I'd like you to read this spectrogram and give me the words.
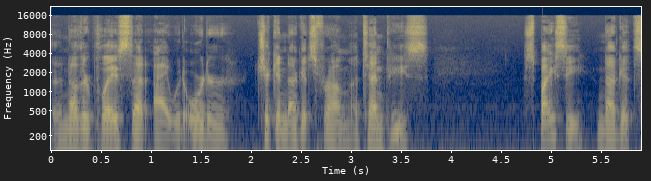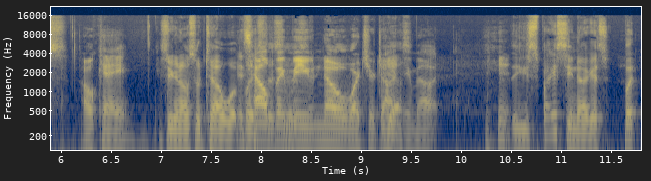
another place that I would order chicken nuggets from, a 10 piece, spicy nuggets. Okay. So you can also tell what It's helping me know what you're talking Yes. about. These spicy nuggets, but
